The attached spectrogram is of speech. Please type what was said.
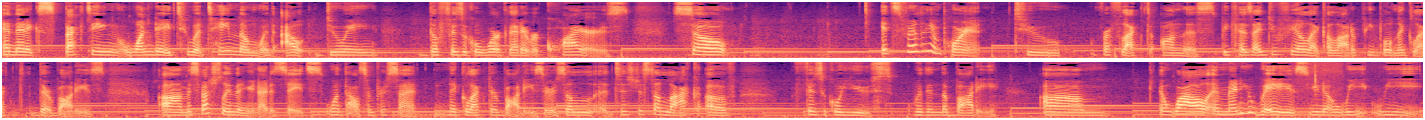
and then expecting one day to attain them without doing the physical work that it requires. So it's really important to reflect on this because I do feel like a lot of people neglect their bodies, um, especially in the United States. 1000% neglect their bodies. There's a there's just a lack of physical use within the body. Um, and while in many ways, you know, we we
